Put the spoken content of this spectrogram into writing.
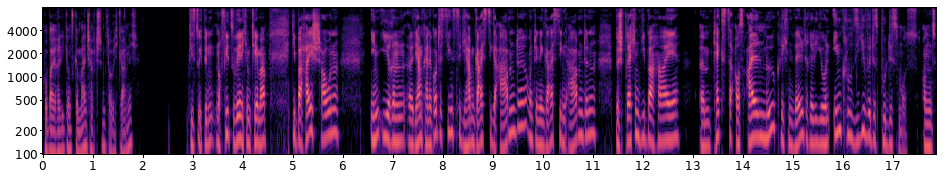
wobei Religionsgemeinschaft stimmt, glaube ich, gar nicht. Siehst du, ich bin noch viel zu wenig im Thema. Die Bahai schauen in ihren, äh, die haben keine Gottesdienste, die haben geistige Abende und in den geistigen Abenden besprechen die Bahai ähm, Texte aus allen möglichen Weltreligionen, inklusive des Buddhismus. Und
